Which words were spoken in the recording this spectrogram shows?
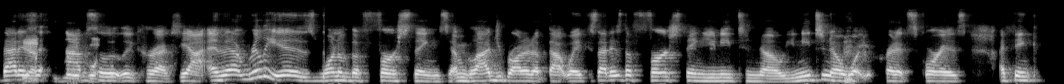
That is yeah, absolutely cool. correct. Yeah. And that really is one of the first things. I'm glad you brought it up that way because that is the first thing you need to know. You need to know mm. what your credit score is. I think,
